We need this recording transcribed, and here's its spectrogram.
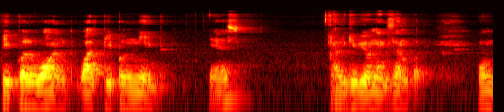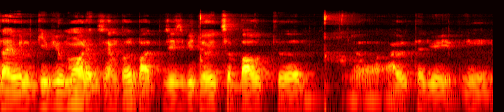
people want, what people need yes? I'll give you an example. And I will give you more example but this video it's about uh, uh, I will tell you in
